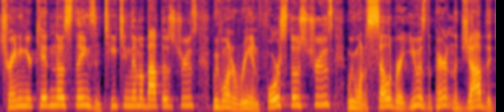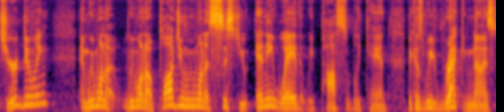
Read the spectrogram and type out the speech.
training your kid in those things and teaching them about those truths. We want to reinforce those truths. We want to celebrate you as the parent and the job that you're doing and we want to we want to applaud you and we want to assist you any way that we possibly can because we recognize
